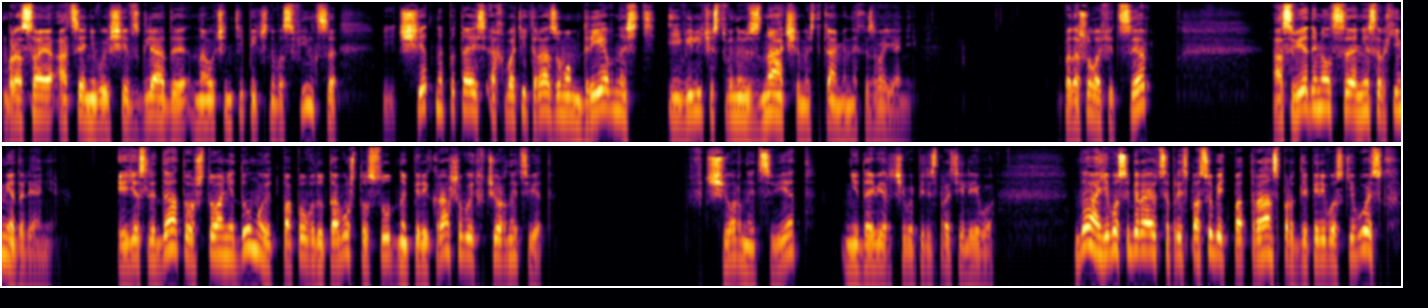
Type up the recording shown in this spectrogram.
бросая оценивающие взгляды на очень типичного сфинкса и тщетно пытаясь охватить разумом древность и величественную значимость каменных изваяний. Подошел офицер, осведомился, не с Архимеда ли они. И если да, то что они думают по поводу того, что судно перекрашивают в черный цвет? В черный цвет? Недоверчиво переспросили его. Да, его собираются приспособить под транспорт для перевозки войск.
